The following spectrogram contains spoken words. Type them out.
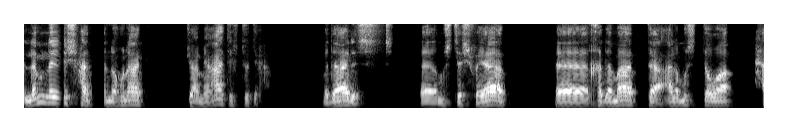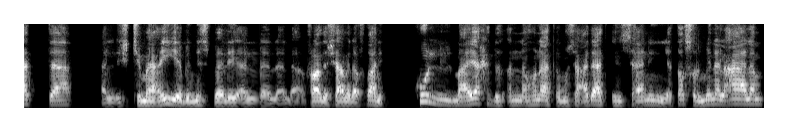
لم نشهد أن هناك جامعات افتتحت. مدارس مستشفيات خدمات على مستوى حتى الاجتماعية بالنسبة لأفراد الشعب الأفغاني. كل ما يحدث أن هناك مساعدات إنسانية تصل من العالم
